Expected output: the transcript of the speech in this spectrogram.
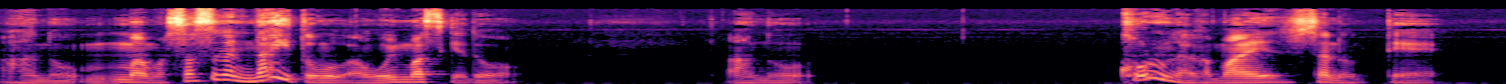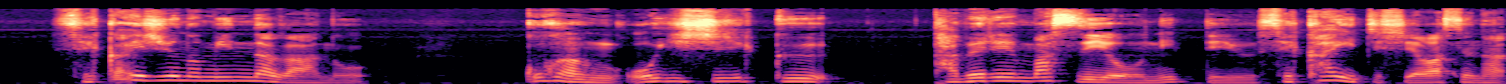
あの、まあまあさすがにないと思うは思いますけど、あの、コロナが蔓延したのって、世界中のみんながあの、ご飯美味しく食べれますようにっていう世界一幸せな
